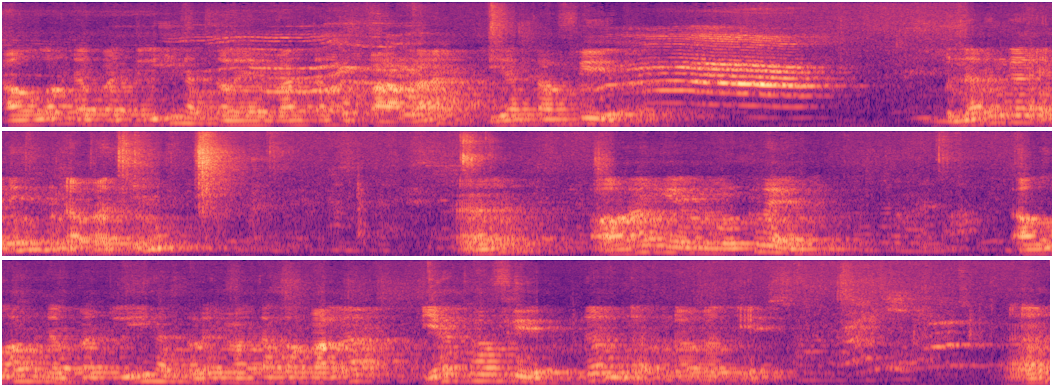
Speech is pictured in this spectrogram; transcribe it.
Allah dapat dilihat oleh mata kepala, dia kafir. Benar nggak ini pendapatnya? Hah? Orang yang mengklaim Allah dapat dilihat oleh mata kepala, dia kafir. Benar nggak pendapatnya? Hah?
